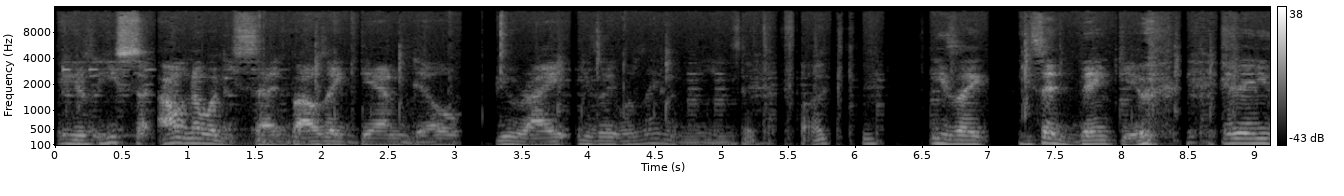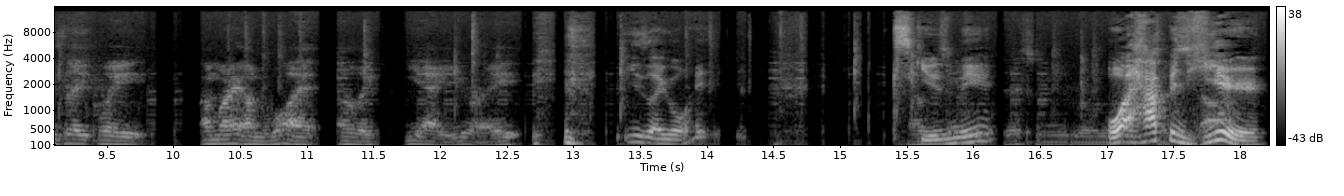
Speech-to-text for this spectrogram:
He was, he said, I don't know what he said, but I was like, "Damn, Dill, you right?" He's like, "What does that even mean?" What the fuck? He's like, he said, "Thank you," and then he's like, "Wait, I'm right on what?" I was like, "Yeah, you're right." He's like, what? Excuse Okay, me? What happened here?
